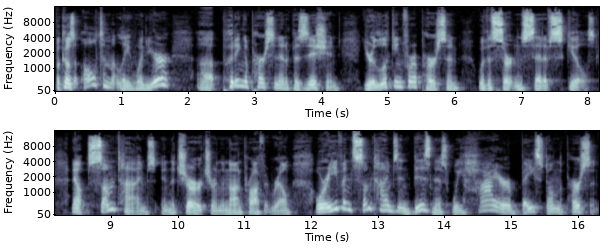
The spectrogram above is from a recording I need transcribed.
Because ultimately, when you're uh, putting a person in a position, you're looking for a person with a certain set of skills. Now, sometimes in the church or in the nonprofit realm, or even sometimes in business, we hire based on the person.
